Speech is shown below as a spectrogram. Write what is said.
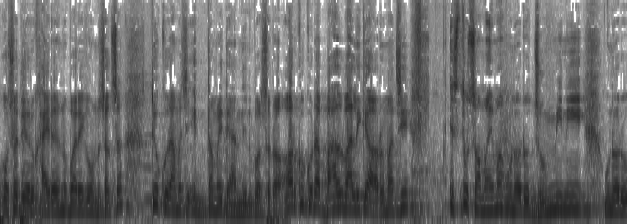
औषधिहरू खाइरहनु परेको हुनसक्छ। त्यो कुरामा चाहिँ एकदमै ध्यान दिनुपर्छ। र अर्को कुरा बालबालिकाहरूमा चाहिँ यस्तो समयमा उनीहरू झुम्मिने उनीहरू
